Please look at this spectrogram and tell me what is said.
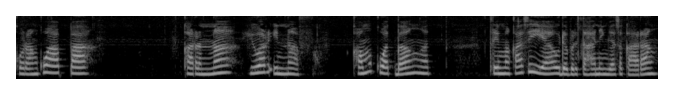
Kurangku apa? Karena you are enough. Kamu kuat banget. Terima kasih ya udah bertahan hingga sekarang.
